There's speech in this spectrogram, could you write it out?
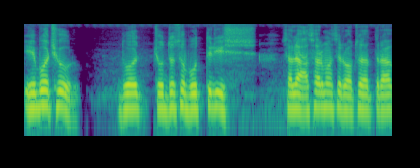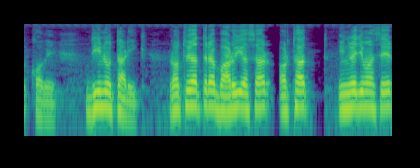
এবছর দু চোদ্দোশো বত্রিশ সালে আষাঢ় মাসে রথযাত্রা কবে? দিন ও তারিখ। রথযাত্রা বারোই আষাঢ়, অর্থাৎ ইংরেজি মাসের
